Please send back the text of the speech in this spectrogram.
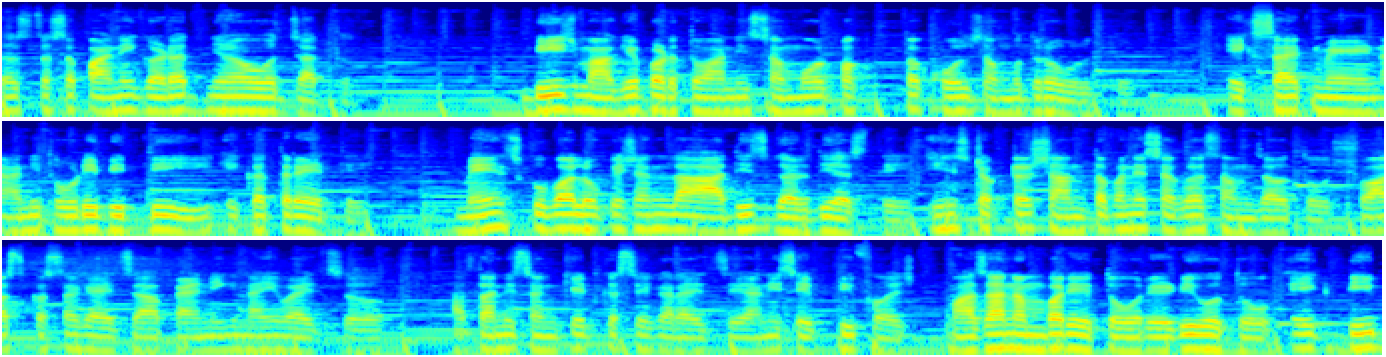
तस तसं पाणी गडद निळं होत जातं. बीच मागे पडतो आणि समोर फक्त खोल समुद्र उरतो एक्साइटमेंट आणि थोडी भीती एकत्र येते. मेन स्कुबा लोकेशनला आधीच गर्दी असते. इन्स्ट्रक्टर शांतपणे सगळं समजावतो. श्वास कसा घ्यायचा? पॅनिक नाही व्हायचं. हाताने संकेत कसे करायचे? आणि सेफ्टी फर्स्ट माझा नंबर येतो रेडी होतो. एक डीप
